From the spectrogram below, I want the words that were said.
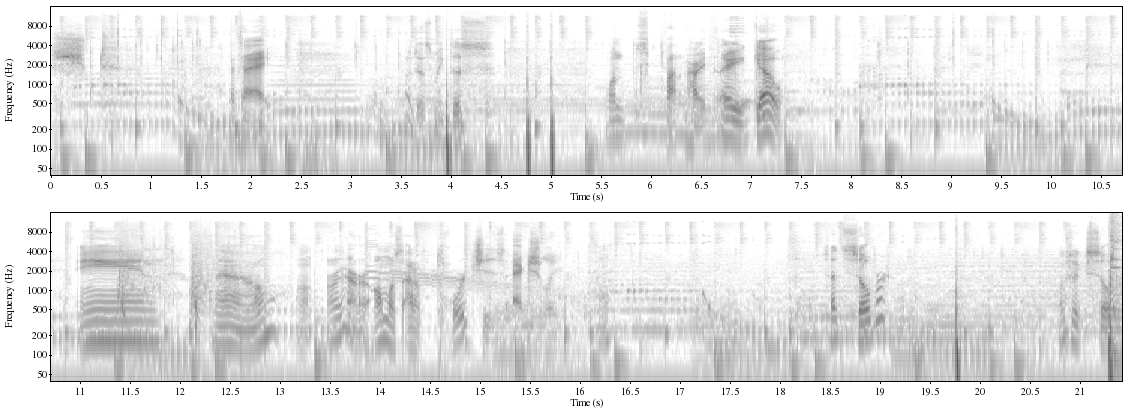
Shoot. That's alright. I'll just make this one spot. Alright, there you go. And now, oh, we are almost out of torches, actually. Is that silver? Looks like silver.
